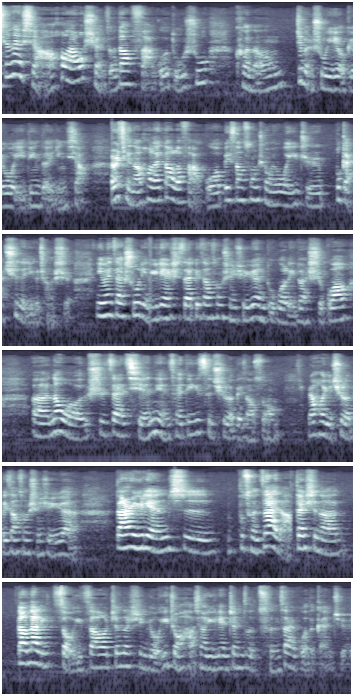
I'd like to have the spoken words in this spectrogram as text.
现在想啊，后来我选择到法国读书，可能这本书也有给我一定的影响。而且呢，后来到了法国，贝桑松成为我一直不敢去的一个城市，因为在书里，于连是在贝桑松神学院度过了一段时光。呃，那我是在前年才第一次去了贝桑松，然后也去了贝桑松神学院。当然，于连是不存在的，但是呢，到那里走一遭，真的是有一种好像于连真的存在过的感觉。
